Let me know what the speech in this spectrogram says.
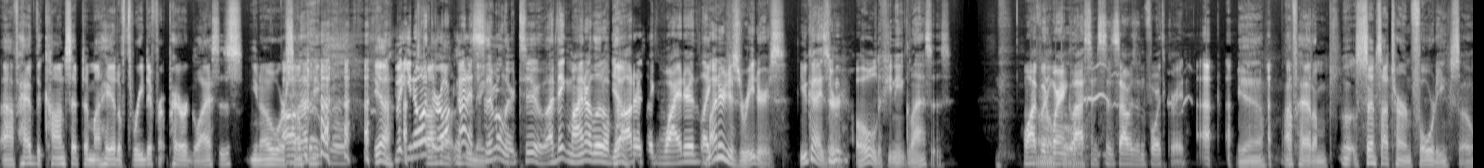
I've had the concept in my head of three different pair of glasses, you know, or oh, something. that'd be cool. Yeah, But you know what? They're all kind of similar too. I think mine are a little Yeah. broader, like wider. Like, Mine are just readers. You guys are Mm-hmm. old if you need glasses. Well, I've been Oh, wearing boy. glasses since I was in fourth grade. Yeah, I've had them since I turned forty, so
